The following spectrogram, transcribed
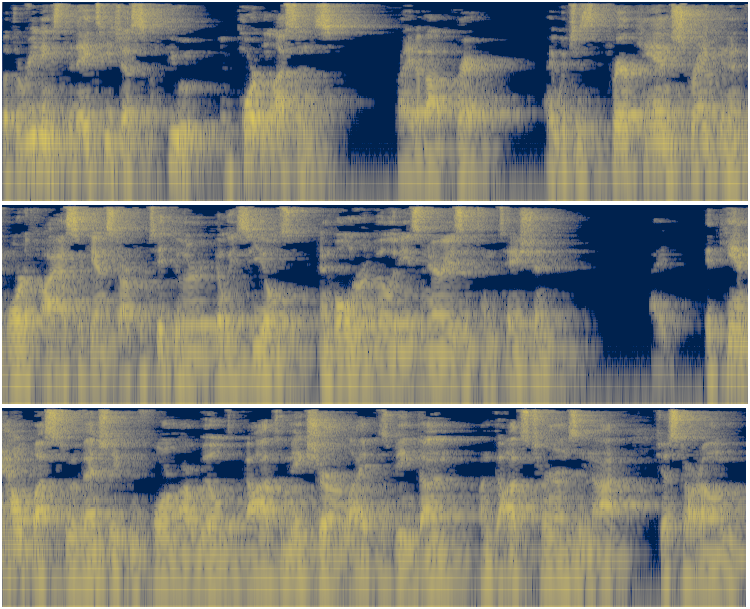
but the readings today teach us a few important lessons right, about prayer, right, which is prayer can strengthen and fortify us against our particular Achilles heels and vulnerabilities and areas of temptation. It can help us to eventually conform our will to God to make sure our life is being done on God's terms and not just our own.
